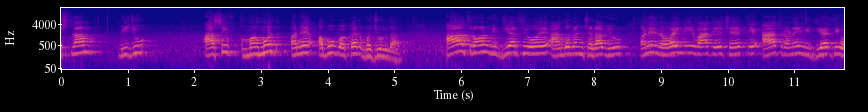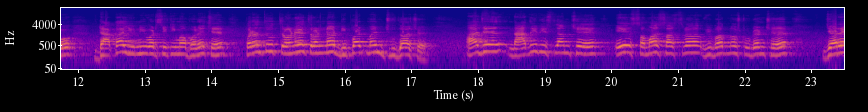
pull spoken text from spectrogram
ઇસ્લામ, બીજું આસિફ, મહમૂદ અને અબુ બકર મજુમદાર. આ ત્રણ વિદ્યાર્થીઓએ આંદોલન ચલાવ્યું અને નવાઈની વાત એ છે કે આ ત્રણેય વિદ્યાર્થીઓ ઢાકા યુનિવર્સિટીમાં ભણે છે, પરંતુ ત્રણે ત્રણના ડિપાર્ટમેન્ટ જુદા છે. આ જે નાદિર ઇસ્લામ છે એ સમાજશાસ્ત્ર વિભાગનો સ્ટુડન્ટ છે, જ્યારે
